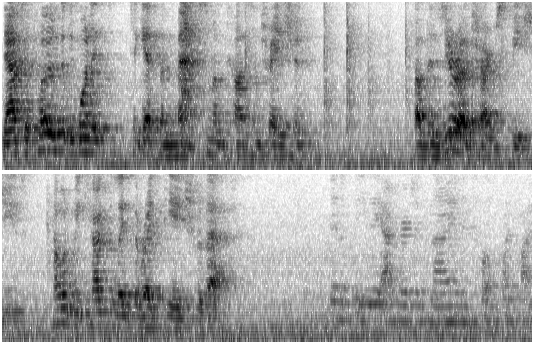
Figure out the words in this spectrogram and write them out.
Now suppose that we wanted to get the maximum concentration of the zero charge species. How would we calculate the right pH for that? It'll be the average of 9 and 12.5.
